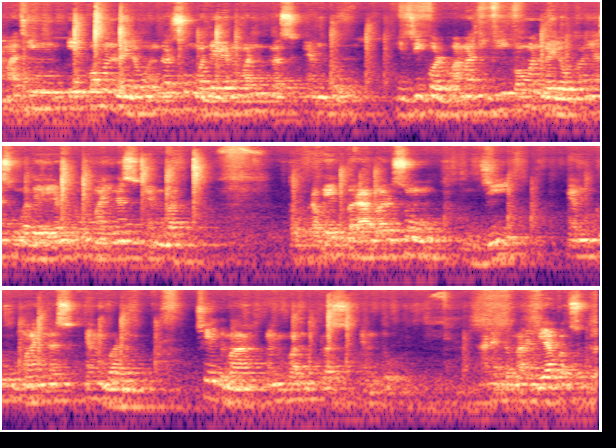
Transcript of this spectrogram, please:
આમાંથી હું એ કોમન લઈ લઉં. અંદર શું વધે? M one plus M two is equal to આમાંથી જી કોમન લઈ લઉં તો અહીંયા શું વધે? M two minus M one તો પ્રવેગ બરાબર શું? G M two minus M one છેદમાં M one plus M two અને તમારે વ્યાપક સૂત્ર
